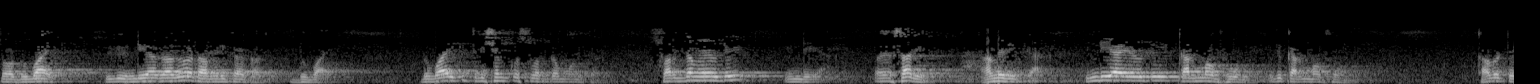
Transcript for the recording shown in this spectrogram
సో దుబాయ్. ఇది ఇండియా కాదు అటు అమెరికా కాదు దుబాయ్. దుబాయ్కి త్రిశంకు స్వర్గం అంటారు. స్వర్గం ఏమిటి? ఇండియా. Uh, sorry America. ఇండియా ఏమిటి? కర్మభూమి. ఇది కర్మభూమి. కాబట్టి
